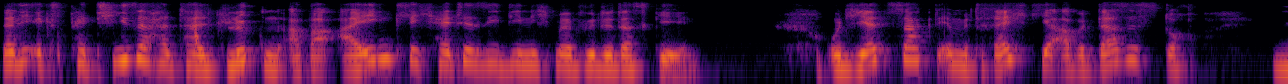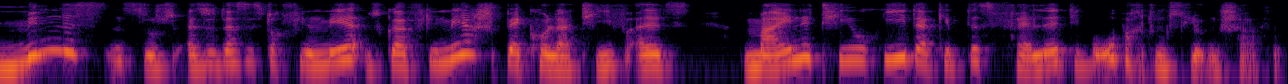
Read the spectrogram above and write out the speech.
na, die Expertise hat halt Lücken, aber eigentlich hätte sie die nicht mehr, würde das gehen. Und jetzt sagt er mit Recht, ja, aber das ist doch mindestens so, also das ist doch viel mehr, sogar viel mehr spekulativ als meine Theorie, da gibt es Fälle, die Beobachtungslücken schaffen.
